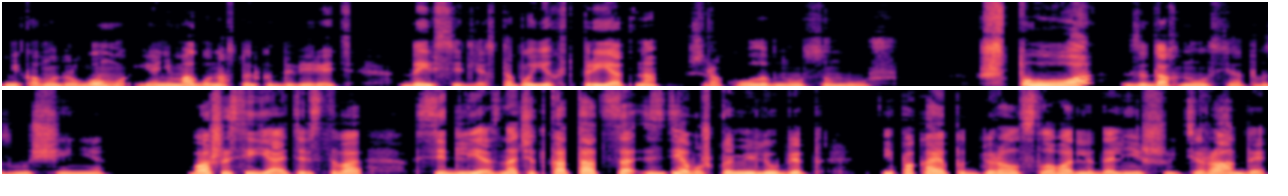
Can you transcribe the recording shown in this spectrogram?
Никому другому я не могу настолько доверять. Да и в седле с тобой ехать приятно. Широко улыбнулся муж. «Что?» – задохнулся от возмущения. «Ваше сиятельство в седле, значит, кататься с девушками любит». И пока я подбирал слова для дальнейшей тирады,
